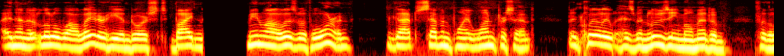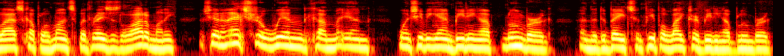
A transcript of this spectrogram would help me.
And then a little while later, he endorsed Biden. Meanwhile, Elizabeth Warren got 7.1%, and clearly has been losing momentum for the last couple of months, but raises a lot of money. She had an extra wind come in when she began beating up Bloomberg in the debates, and people liked her beating up Bloomberg.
